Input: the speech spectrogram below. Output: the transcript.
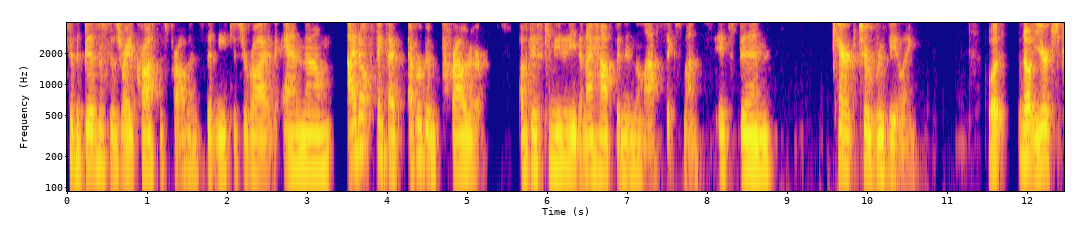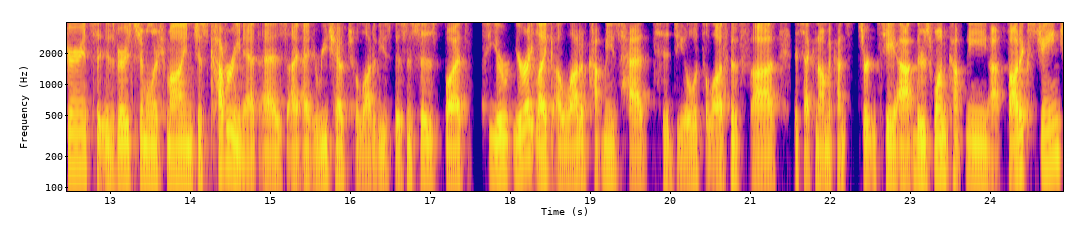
to the businesses right across this province that need to survive. And um, I don't think I've ever been prouder of this community than I have been in the last six months. It's been character revealing. Well, no, your experience is very similar to mine. Just covering it as I, I, reach out to a lot of these businesses, but you're you're right. Like a lot of companies had to deal with a lot of uh, this economic uncertainty. Uh, there's one company, uh, ThoughtExchange.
